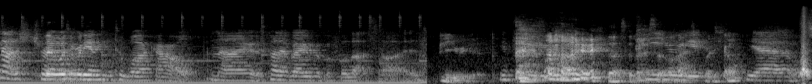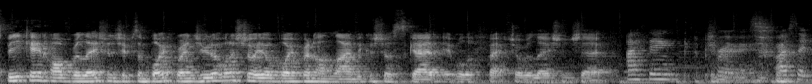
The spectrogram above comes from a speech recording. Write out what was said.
think that's true. There wasn't really anything to work out. No, it was kind of over before that started. Period. Period. That's a nice little icebreaker. Yeah. Speaking of relationships and boyfriends, you don't want to show your boyfriend online because you're scared it will affect your relationship. I think True. I say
